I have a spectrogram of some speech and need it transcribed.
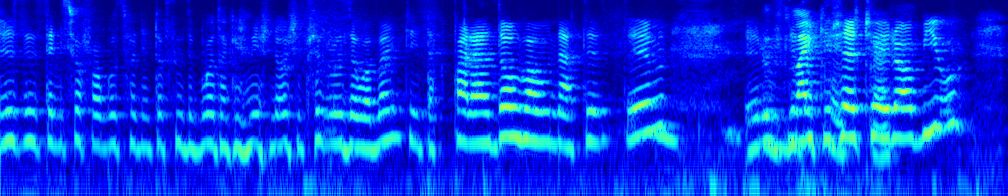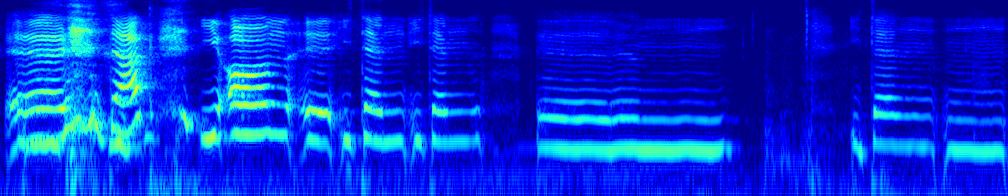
że ten Stanisław August Poniatowski to było takie śmieszne, on się przebrał za łabędzie i tak paradował na tym, tym różne takie rzeczy robił, e, tak, i on, e, i ten, i ten, i ten ym,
